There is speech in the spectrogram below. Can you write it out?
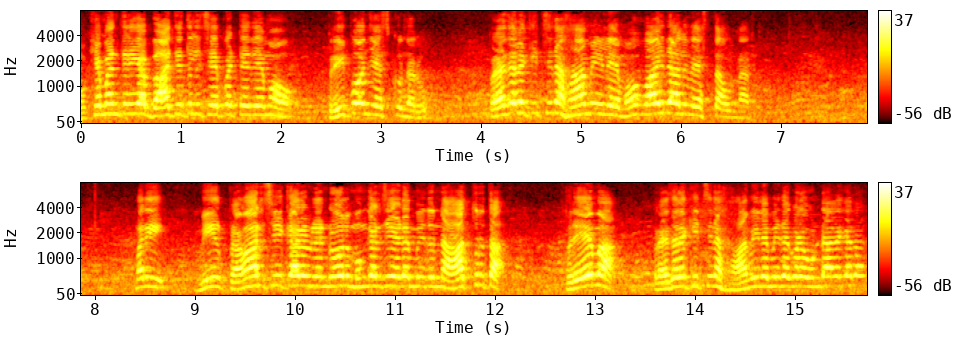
ముఖ్యమంత్రిగా బాధ్యతలు చేపట్టేదేమో ప్రీపోన్ చేసుకున్నారు. ప్రజలకు ఇచ్చిన హామీలేమో వాయిదాలు వేస్తూ ఉన్నారు. మరి మీరు ప్రమాణ స్వీకారం రెండు రోజులు ముంగర చేయడం మీద ఉన్న ఆతృత ప్రేమ ప్రజలకు ఇచ్చిన హామీల మీద కూడా ఉండాలి కదా.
